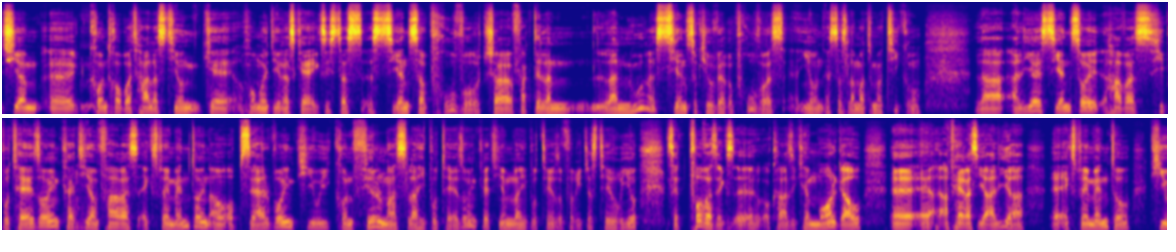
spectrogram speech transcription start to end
ĉiam uh, kontraŭbatalas tion ke homoj diras ke ekzistas scienca pruvo, ĉar fakte la la nura scienco kiu vere pruvo povas ion estas la matematiko. La alia sciencoj havas hipotezojn kaj mhm. tiam faras experimentoin aŭ observojn qui confirmas la hypothesoin kai tiam la hipotezo fariĝas teorio sed povas ex, äh, okazi ke morgau äh, äh, aperas ia alia äh, experimento qui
